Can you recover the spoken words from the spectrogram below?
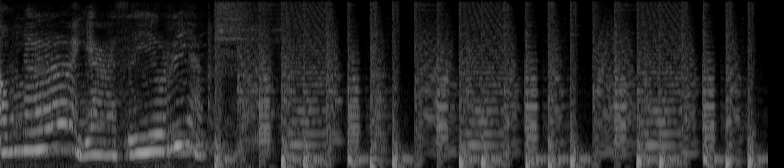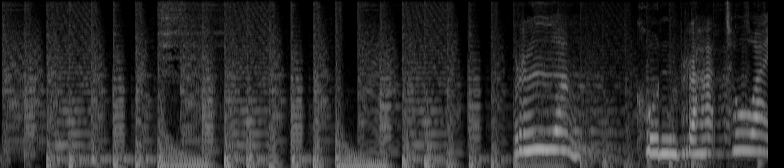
อย่าซีเรียสเรื่อง คุณพระช่วย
